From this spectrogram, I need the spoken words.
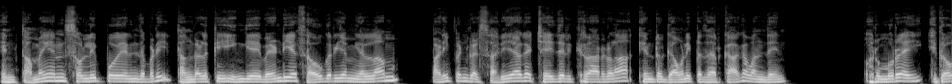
என் தமையன் சொல்லிப் போயிருந்தபடி தங்களுக்கு இங்கே வேண்டிய சௌகரியம் எல்லாம் பணிப்பெண்கள் சரியாகச் செய்திருக்கிறார்களா என்று கவனிப்பதற்காக வந்தேன். ஒரு முறை இதோ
